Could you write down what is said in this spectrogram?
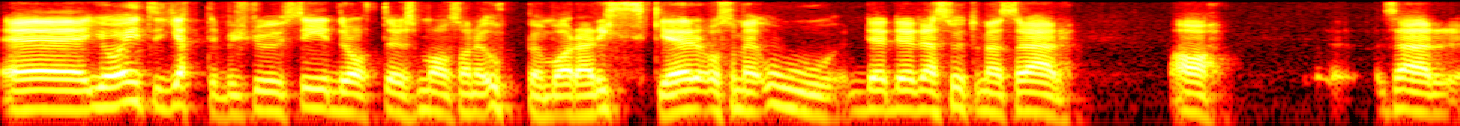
eh, jag är inte jätteförtjust i idrotter som har sådana uppenbara risker och som är o... Det, det dessutom är sådär... Ja, så här,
